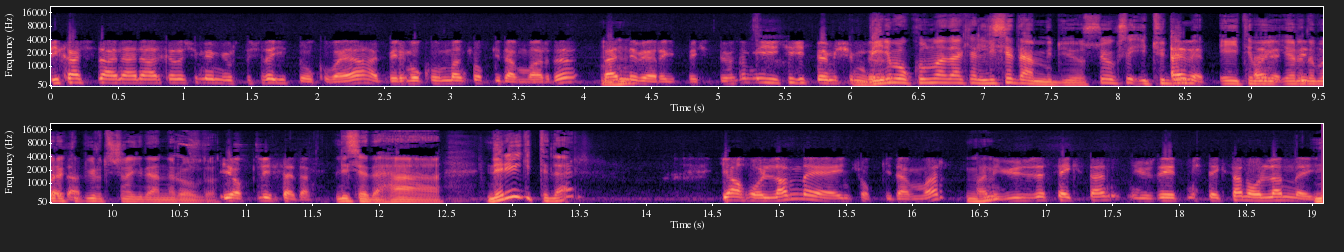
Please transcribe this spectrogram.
birkaç tane hani arkadaşım benim yurt dışına gitti okumaya. Hani benim okulumdan çok giden vardı. Ben de bir ara gitmek istiyordum. İyi ki gitmemişim dedim. Benim okulumda derken liseden mi diyorsun yoksa İTÜ'de Evet, eğitimi evet, yarıda liseden. bırakıp yurt dışına gidenler oldu? Yok liseden. Lisede ha. Nereye gittiler? Ya Hollanda'ya en çok giden var. Hani yüzde seksen, yüzde yetmiş seksen Hollanda'ya Niye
